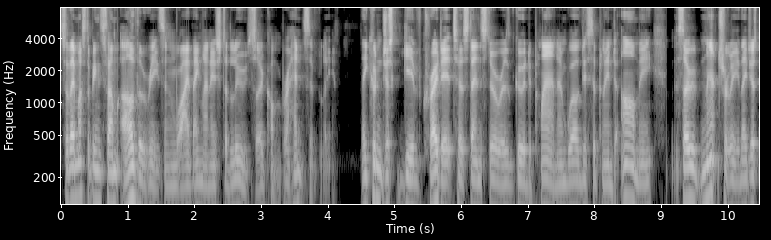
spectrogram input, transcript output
so there must have been some other reason why they managed to lose so comprehensively. They couldn't just give credit to Sten Sture's good plan and well disciplined army, so naturally they just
